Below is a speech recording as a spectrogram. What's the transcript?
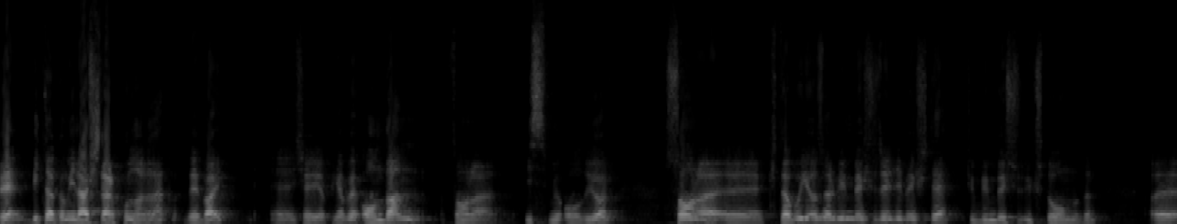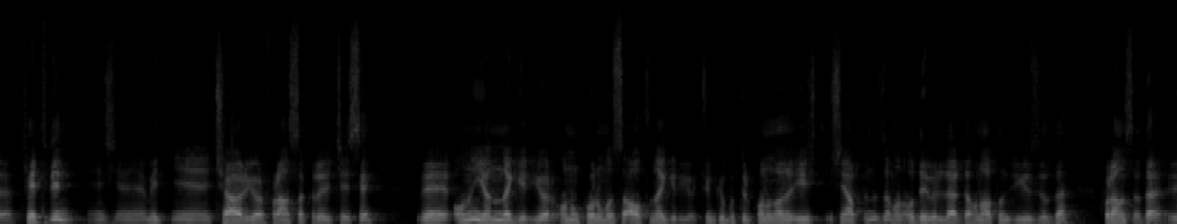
ve bir takım ilaçlar kullanarak vebayı e, şey yapıyor ve ondan sonra ismi oluyor. Sonra e, kitabı yazar 1555'te çünkü 1503 doğumludur. E, Catherine e, e, e, çağırıyor Fransa kraliçesi ve onun yanına giriyor. Onun koruması altına giriyor. Çünkü bu tür konularda iyi şey yaptığınız zaman o devirlerde 16. yüzyılda Fransa'da e,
